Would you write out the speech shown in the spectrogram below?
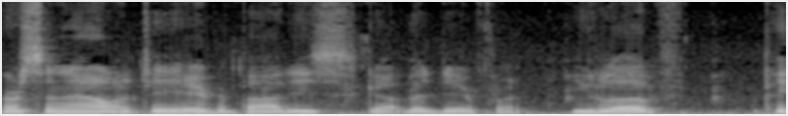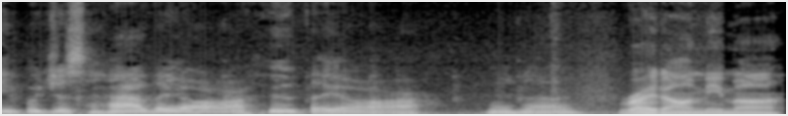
personality. Everybody's got their different. You love people just how they are, who they are. You know, Right on, Mima.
